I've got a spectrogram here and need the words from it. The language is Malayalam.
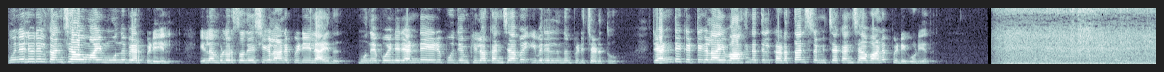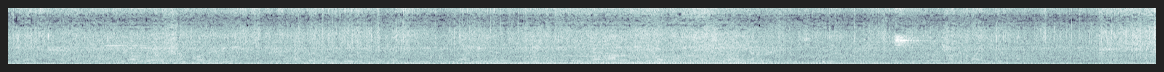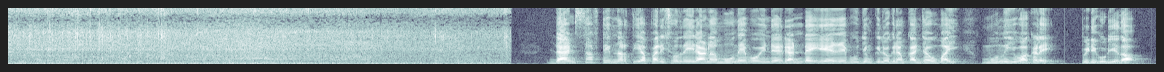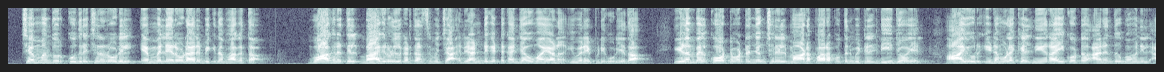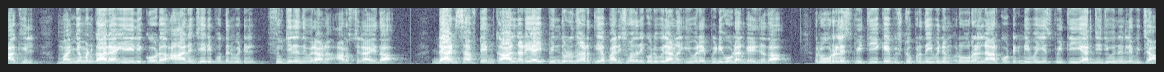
പുനലൂരിൽ കഞ്ചാവുമായി മൂന്ന് പേർ പിടിയിൽ. ഇളമ്പുള്ളൂർ സ്വദേശികളാണ് പിടിയിലായത്. മൂന്ന് പോയിന്റ് രണ്ട് ഏഴ് പൂജ്യം കിലോ കഞ്ചാവ് ഇവരിൽ നിന്നും പിടിച്ചെടുത്തു. രണ്ട് കെട്ടുകളായി വാഹനത്തിൽ കടത്താൻ ശ്രമിച്ച കഞ്ചാവാണ് പിടികൂടിയത്. ഡാൻസ് ഓഫ് ടീം നടത്തിയ പരിശോധനയിലാണ് മൂന്ന് പോയിന്റ് രണ്ട് ഏഴ് പൂജ്യം കിലോഗ്രാം കഞ്ചാവുമായി മൂന്ന് യുവാക്കളെ പിടികൂടിയത്. ചെമ്മന്തൂർ കുതിരച്ചിറ റോഡിൽ എം എൽ എ റോഡ് ആരംഭിക്കുന്ന ഭാഗത്ത് വാഹനത്തിൽ ബാഗിനുള്ളിൽ കടത്താൻ ശ്രമിച്ച രണ്ട് കെട്ട് കഞ്ചാവുമായാണ് ഇവരെ പിടികൂടിയത്. ഇളമ്പൽ കോട്ടവട്ടം ജംഗ്ഷനിൽ മാടപ്പാറ പുത്തൻ വീട്ടിൽ ഡി ജോയൽ ആയൂർ ഇടമുളയ്ക്കൽ നീറായിക്കോട്ട് അനന്ത് ഭവനിൽ അഖിൽ മഞ്ഞമൺകാല ഏലിക്കോട് ആലഞ്ചേരി പുത്തൻ വീട്ടിൽ സുജിൻ എന്നിവരാണ് അറസ്റ്റിലായത്. ഡാൻസ് ഓഫ് ടീം കാൽനടയായി പിന്തുടർന്ന് നടത്തിയ പരിശോധനയ്ക്കൊടുവിലാണ് ഇവരെ പിടികൂടാൻ കഴിഞ്ഞത്. Rural S P T K വിഷ്ണുപ്രദീപിനും rural narcotic DYSP T R ജിജുവിനും ലഭിച്ച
